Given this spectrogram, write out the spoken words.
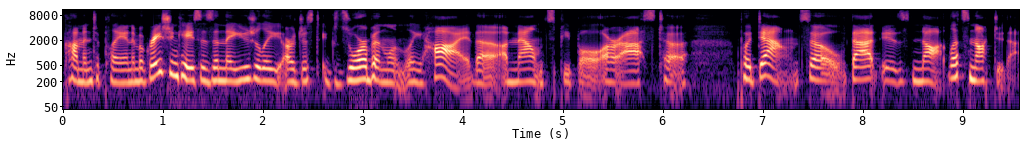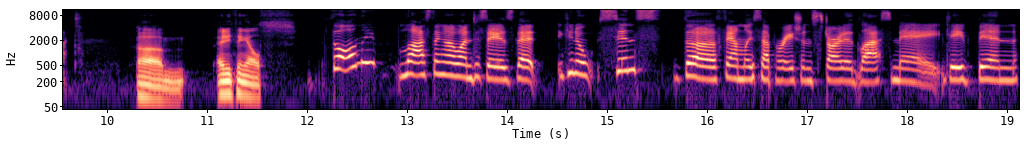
come into play in immigration cases, and they usually are just exorbitantly high, the amounts people are asked to put down. So that is not, let's not do that. Um, anything else? The only last thing I wanted to say is that, you know, since the family separation started last May, they've been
